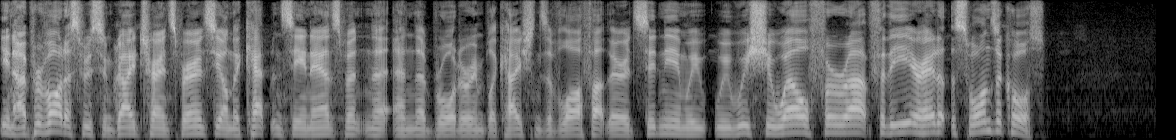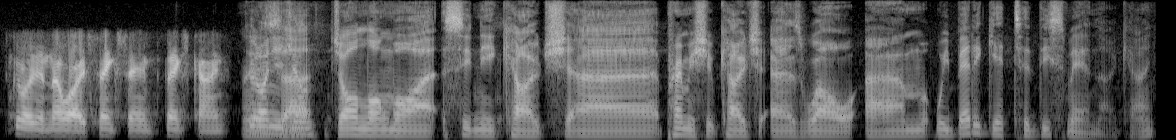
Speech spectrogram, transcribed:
you know, provide us with some great transparency on the captaincy announcement and the, and the broader implications of life up there at Sydney. And we, we wish you well for uh, for the year ahead at the Swans, of course. Good on you. No worries. Thanks, Sam. Thanks, Kane. Good on you, John. Uh, John Longmire, Sydney coach, uh, premiership coach as well. Um, we better get to this man, though, Kane.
